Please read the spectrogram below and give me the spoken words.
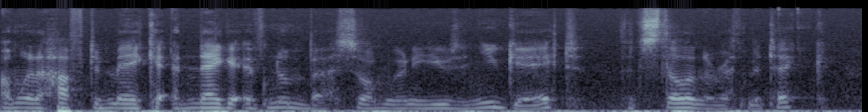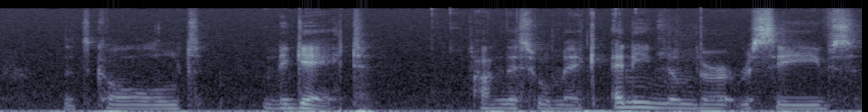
I'm going to have to make it a negative number. So I'm going to use a new gate that's still in arithmetic that's called negate. And this will make any number it receives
